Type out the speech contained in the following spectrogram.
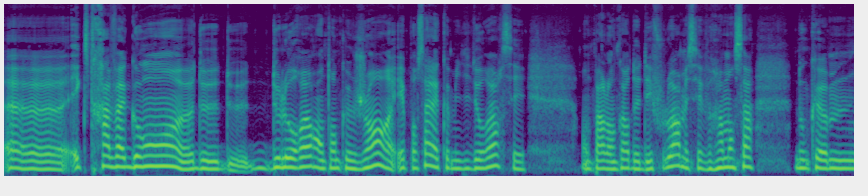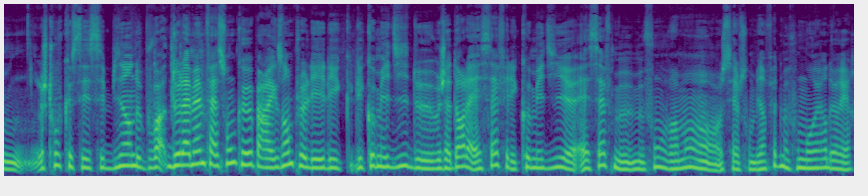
extravagant de, de l'horreur en tant que genre. Et pour ça, la comédie d'horreur, c'est on parle encore de défouloir, mais c'est vraiment ça. Donc, euh, je trouve que c'est bien de pouvoir. De la même façon que, par exemple, les, comédies de. J'adore la SF et les comédies euh, SF me, font vraiment, si elles sont bien faites, me font mourir de rire.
